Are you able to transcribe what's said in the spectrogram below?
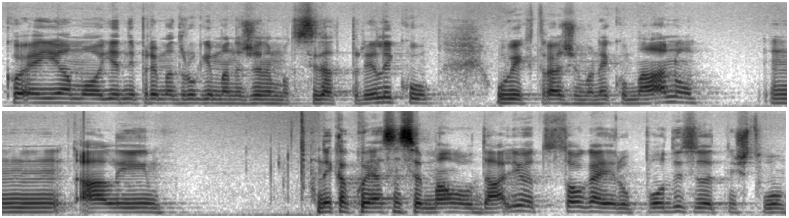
koje imamo jedni prema drugima, ne želimo si dati priliku, uvijek tražimo neku manu, mm, ali nekako ja sam se malo udaljio od toga jer u poduzetništvu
